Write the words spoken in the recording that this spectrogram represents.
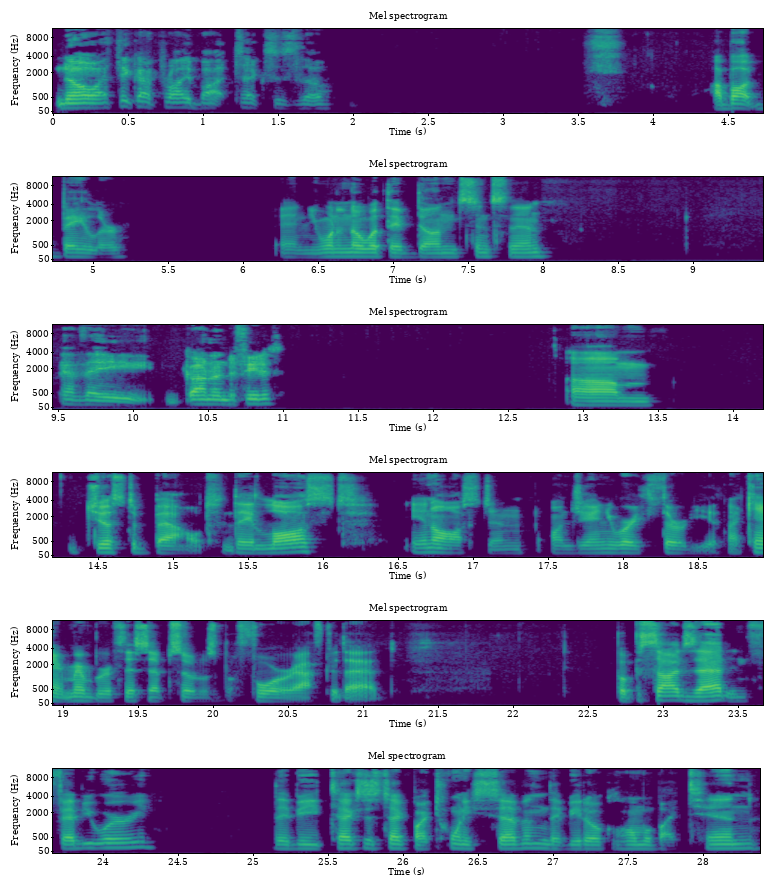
No i think i probably bought texas though. I bought baylor and you want to know what they've done since then have they gone undefeated um just about they lost in Austin on January 30th. I can't remember if this episode was before or after that. But besides that, in February, they beat Texas Tech by 27. They beat Oklahoma by 10.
